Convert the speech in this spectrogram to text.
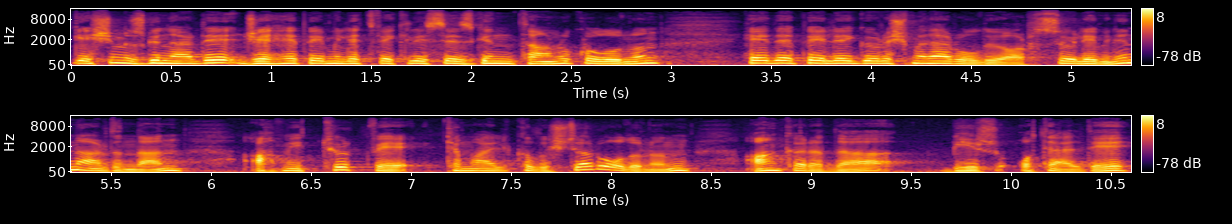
Geçtiğimiz günlerde CHP milletvekili Sezgin Tanrıkolu'nun HDP ile görüşmeler oluyor söyleminin ardından Ahmet Türk ve Kemal Kılıçdaroğlu'nun Ankara'da bir otelde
